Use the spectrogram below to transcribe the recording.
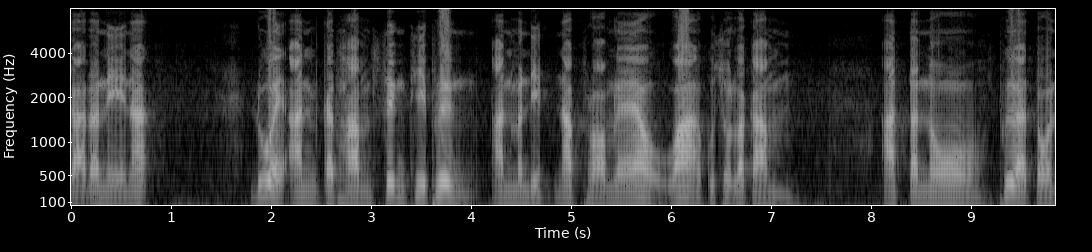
การเนนะ ด้วยอันกระทำซึ่งที่พึ่งอันบัณฑิตนับพร้อมแล้วว่ากุศลกรรม อัตโนเพื่อตน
